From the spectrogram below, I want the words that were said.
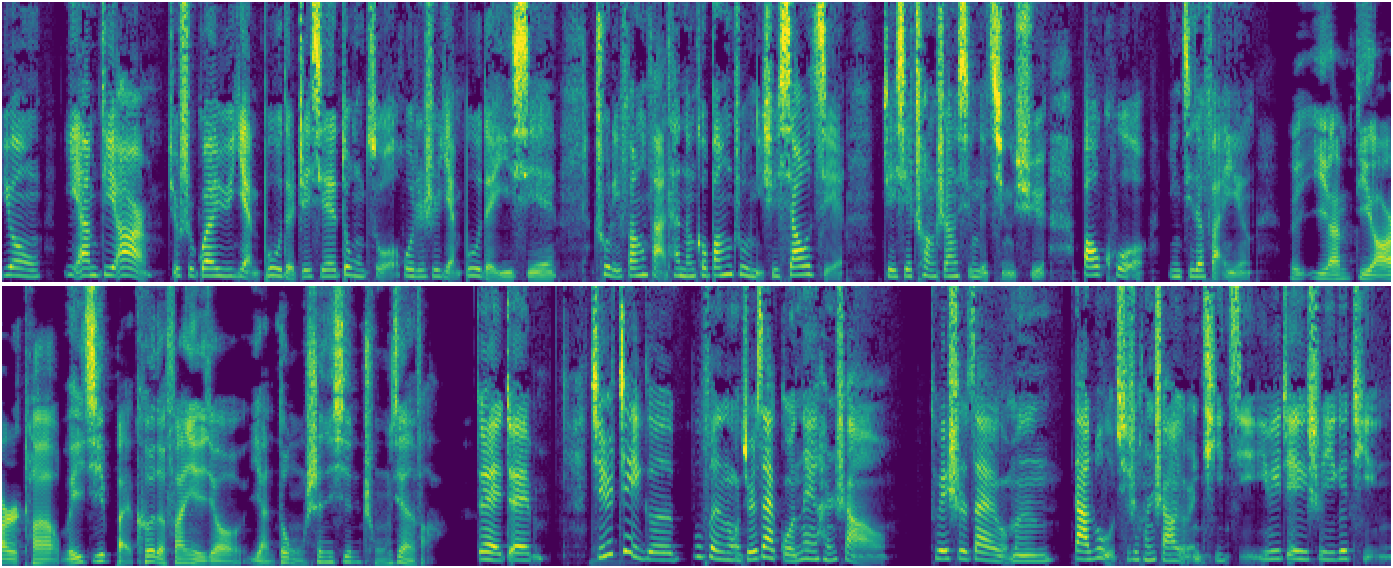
用 EMDR 就是关于眼部的这些动作或者是眼部的一些处理方法，它能够帮助你去消解。这些创伤性的情绪，包括应激的反应。EMDR 它维基百科的翻译叫眼动身心重建法。对对，其实这个部分我觉得在国内很少，特别是在我们大陆，其实很少有人提及，因为这是一个挺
